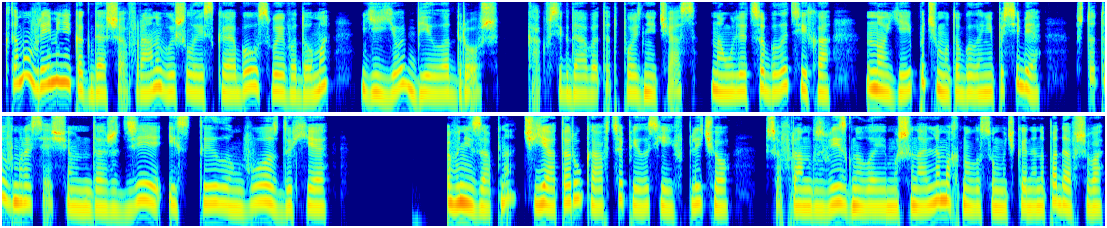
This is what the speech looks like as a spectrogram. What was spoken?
К тому времени, когда Шафран вышла из Кэба у своего дома, ее била дрожь. Как всегда в этот поздний час, на улице было тихо, но ей почему-то было не по себе. Что-то в моросящем дожде и стылом воздухе. Внезапно чья-то рука вцепилась ей в плечо. Шафран взвизгнула и машинально махнула сумочкой на нападавшего.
